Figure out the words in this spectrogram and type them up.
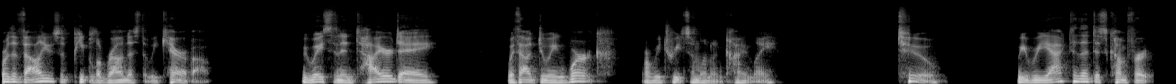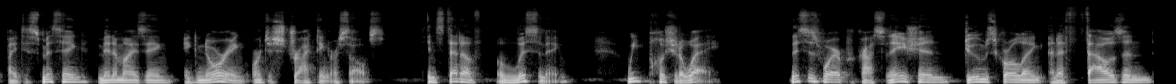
or the values of people around us that we care about. We waste an entire day without doing work or we treat someone unkindly. Two, we react to the discomfort by dismissing, minimizing, ignoring, or distracting ourselves. Instead of listening, we push it away. This is where procrastination, doom scrolling, and a thousand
